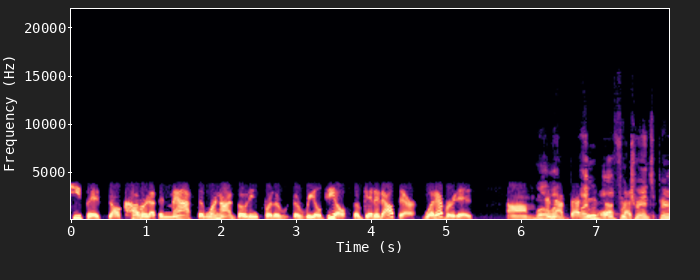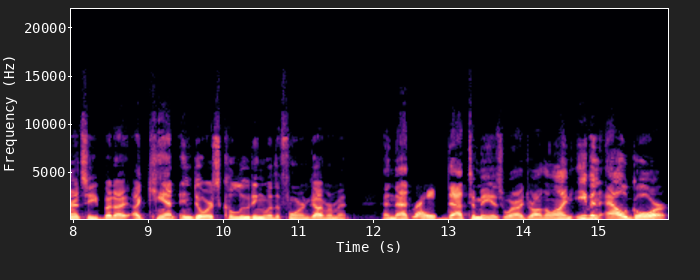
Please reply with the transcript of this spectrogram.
keep it all covered up in mass, then we're not voting for the the real deal. So get it out there, whatever it is. Um, well, I'm, that, that I'm all for transparency, but I, I can't endorse colluding with a foreign government, and that right. that to me is where I draw the line. Even Al Gore,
